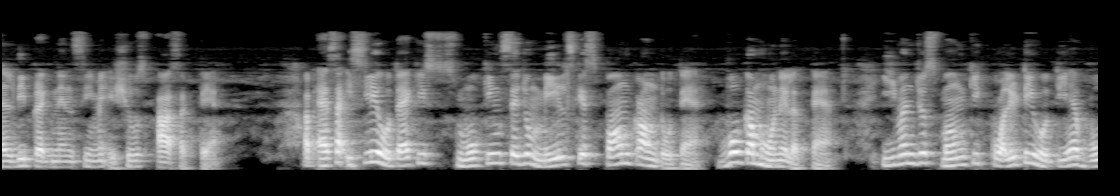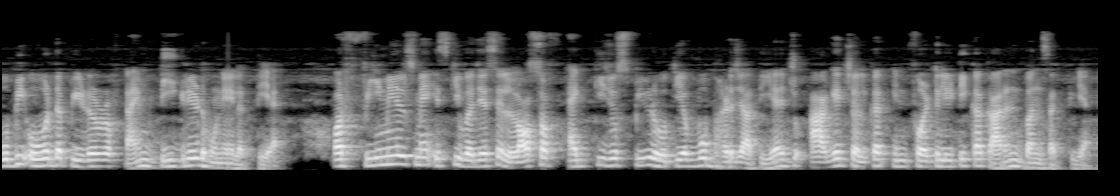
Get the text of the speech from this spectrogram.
हेल्दी प्रेगनेंसी में इश्यूज़ आ सकते हैं। अब ऐसा इसलिए होता है कि स्मोकिंग से जो मेल्स के स्पर्म काउंट होते हैं, वो कम होने लगते हैं। इवन जो स्पर्म की क्वालिटी होती है, वो भी over the period of time degrade होने लगती है। और फीमेल्स में इसकी वजह से लॉस ऑफ़ एग की जो स्पीड होती है, वो बढ़ जाती है, जो आगे चलकर इनफर्टिलिटी का कारण बन सकती है।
